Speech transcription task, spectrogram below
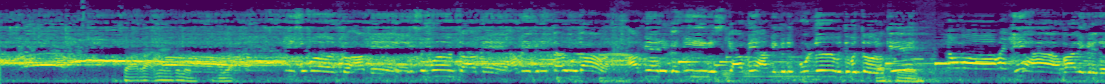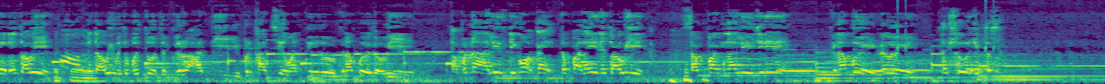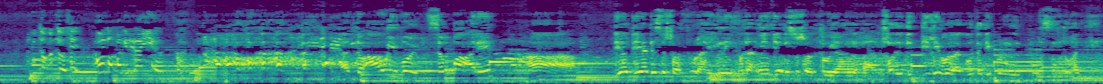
Suaranya itu loh. Gila. Ini semua untuk Amir. Ini semua untuk Amir. Amir kena tahu tau. Amir ada kat sini rezeki Amir. Amir kena guna betul-betul. Okey? Okey. ha, balik kena tahu. Dato' Awi. Betul. Dato' Awi betul-betul tergerak hati. Berkaca mata tu. Kenapa Dato' Awi? Tak pernah Alif tengok kat tempat lain Dato' Awi. Sampai mengalir macam ni. Kenapa? Kenapa? Awi. Betul-betul. Saya, boleh tak bagi dia raya? Datuk Awi pun sebab ni ha, dia dia ada sesuatu lah unik budak ni dia ada sesuatu yang uh, sorry dia deliver lagu tadi pun tersentuh hati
